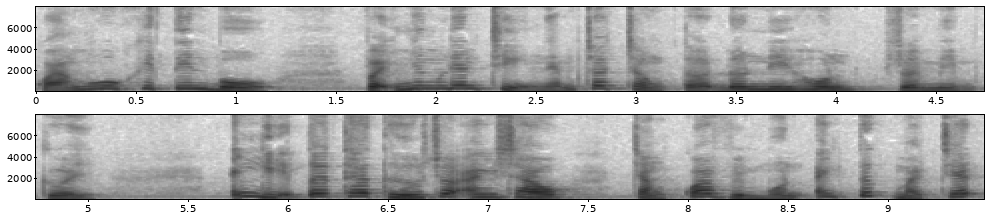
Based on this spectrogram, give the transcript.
quá ngu khi tin bồ. Vậy nhưng Liên chỉ ném cho chồng tờ đơn ly hôn rồi mỉm cười. Anh nghĩ tôi tha thứ cho anh sao? Chẳng qua vì muốn anh tức mà chết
